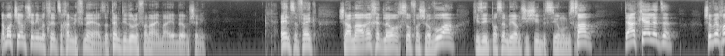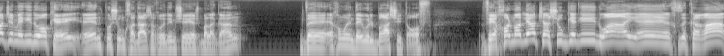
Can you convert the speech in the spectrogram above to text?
למרות שיום שני מתחיל אצלכם לפני, אז אתם תדעו לפניי מה יהיה ביום שני. אין ספק שהמערכת לאורך סוף השבוע, כי זה יתפרסם ביום שישי בסיום המסחר, תעכל את זה. עכשיו, יכול להיות שהם יגידו, אוקיי, אין פה שום חדש, אנחנו יודעים שיש בלאגן, ואיך אומרים, they will brush it off, ויכול מאוד להיות שהשוק יגיד, וואי, איך זה קרה,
